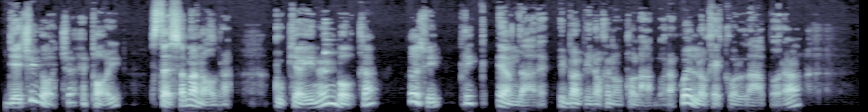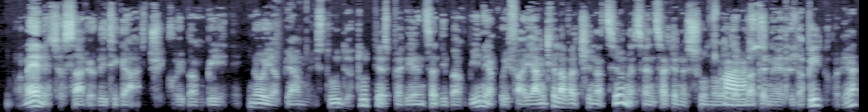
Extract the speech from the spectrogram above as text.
10 gocce e poi stessa manovra. Cucchiaino in bocca, così, clic e andare. Il bambino che non collabora. Quello che collabora non è necessario litigarci con i bambini. Noi abbiamo in studio tutti esperienza di bambini a cui fai anche la vaccinazione senza che nessuno lo ah, debba sì. tenere da piccoli, eh?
